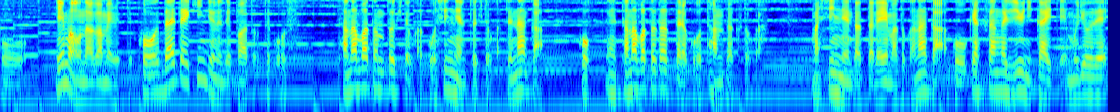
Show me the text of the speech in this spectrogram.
こう絵馬を眺めるってこう大体近所のデパートってこう七夕の時とかこう新年の時とかってなんかこう七夕だったらこう短冊とか、まあ、新年だったら絵馬とかなんかこうお客さんが自由に書いて無料で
